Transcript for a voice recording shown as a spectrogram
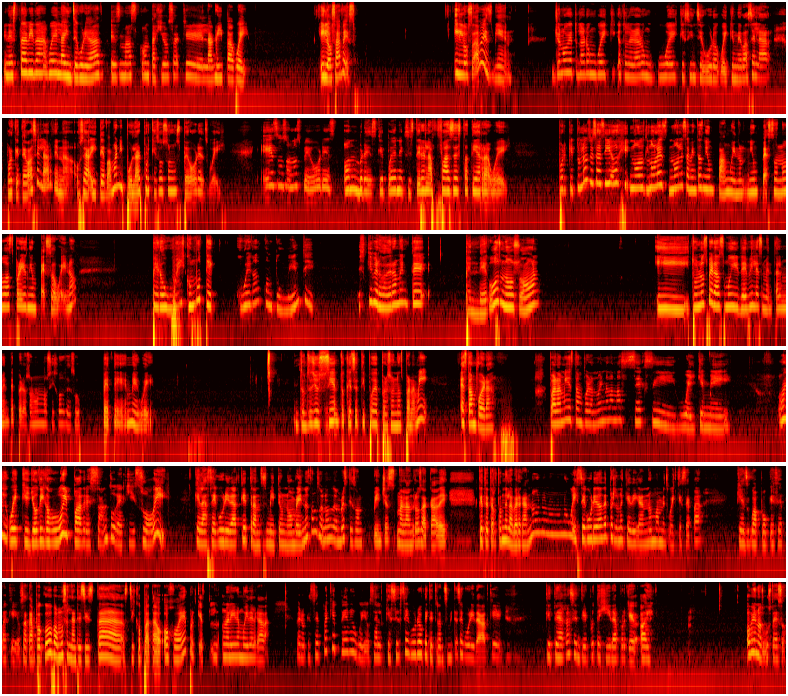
En esta vida, güey, la inseguridad es más contagiosa que la gripa, güey. Y lo sabes. Y lo sabes bien. Yo no voy a tolerar un güey a tolerar un güey que es inseguro, güey, que me va a celar porque te va a celar de nada, o sea, y te va a manipular porque esos son los peores, güey. Esos son los peores hombres que pueden existir en la faz de esta tierra, güey. Porque tú los ves así, no, no, les, no les avientas ni un pan, güey, ni un peso, no das por ellos ni un peso, güey, ¿no? Pero, güey, ¿cómo te juegan con tu mente? Es que verdaderamente pendejos no son. Y tú los verás muy débiles mentalmente, pero son unos hijos de su PTM, güey. Entonces yo siento que ese tipo de personas para mí están fuera. Para mí están fuera. No hay nada más sexy, güey, que me... Uy, güey, que yo diga, uy, Padre Santo, de aquí soy que la seguridad que transmite un hombre. Y no estamos hablando de hombres que son pinches malandros acá de que te tratan de la verga. No, no, no, no, güey. Seguridad de persona que diga, no mames, güey, que sepa que es guapo, que sepa que, o sea, tampoco vamos al narcisista psicópata, ojo, ¿eh? Porque es una línea muy delgada. Pero que sepa qué pedo, güey. O sea, que sea seguro, que te transmite seguridad, que, que te haga sentir protegida, porque, ay, obvio nos gusta eso.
